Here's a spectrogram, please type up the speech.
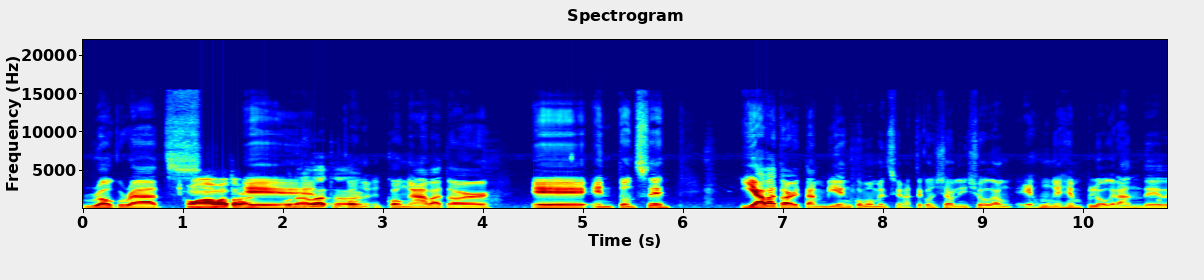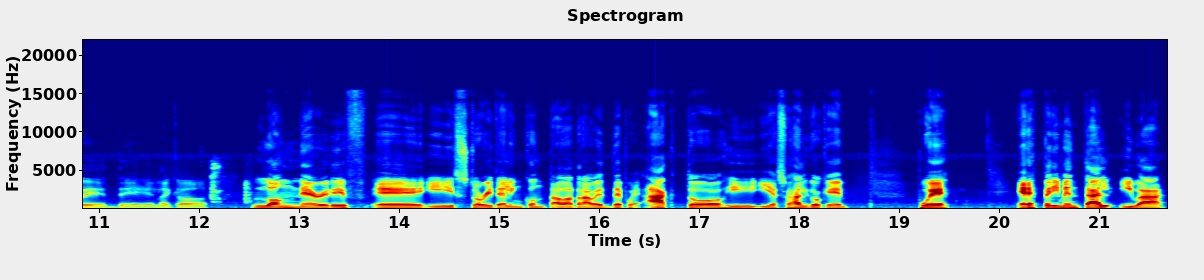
Rugrats, con Avatar, eh, con Avatar. Eh, entonces, y Avatar también, como mencionaste con Shaolin Showdown, es un ejemplo grande de, de like a long narrative eh, y storytelling contado a través de pues actos y, y eso es algo que pues era experimental y va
